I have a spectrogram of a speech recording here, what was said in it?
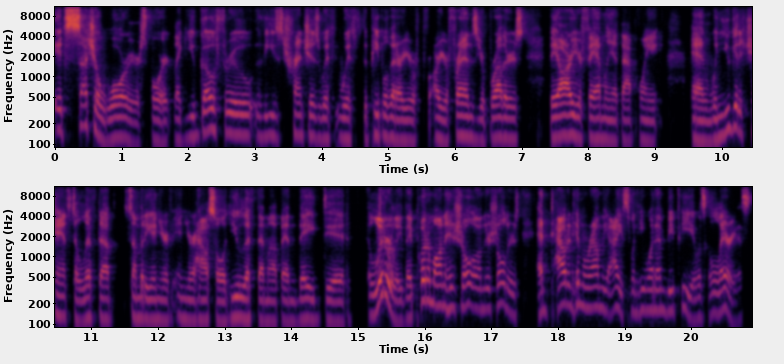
it's such a warrior sport. Like you go through these trenches with with the people that are your are your friends your brothers. They are your family at that point. And when you get a chance to lift up somebody in your in your household you lift them up and they did literally they put him on his shoulder on their shoulders and touted him around the ice when he won MVP. It was hilarious.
